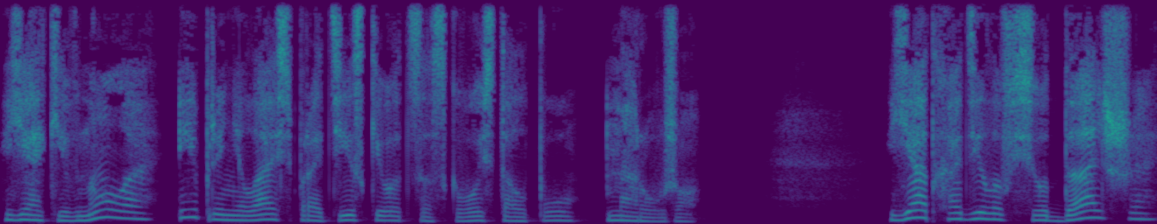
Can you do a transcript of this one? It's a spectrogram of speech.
Я кивнула и принялась протискиваться сквозь толпу наружу. Я отходила все дальше,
